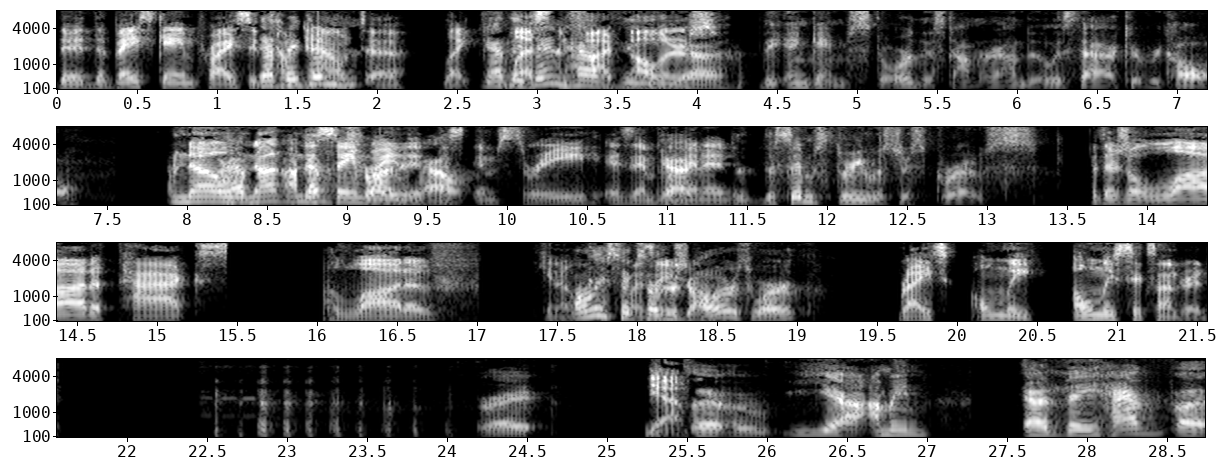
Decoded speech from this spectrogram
The the base game price had Yeah, come down to like Yeah, they less didn't than have the, dollars. uh, the in-game store this time around, at least that I could recall. no, have- not I in the same way that the Sims 3 is Yeah, implemented. the, the Sims 3 was just gross. but there's a lot of packs, a lot of you know Only $600 worth. right? Only only six hundred. right. Yeah, So, yeah, I mean, uh, they have. Uh,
